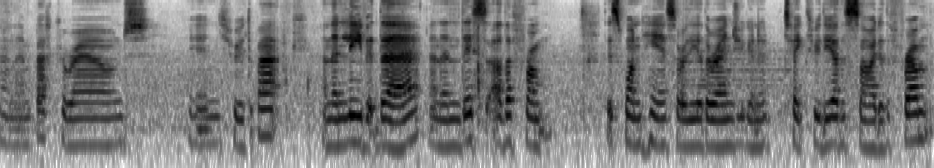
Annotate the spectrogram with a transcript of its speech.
and then back around in through the back and then leave it there. And then this other front this one here sorry the other end you're going to take through the other side of the front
